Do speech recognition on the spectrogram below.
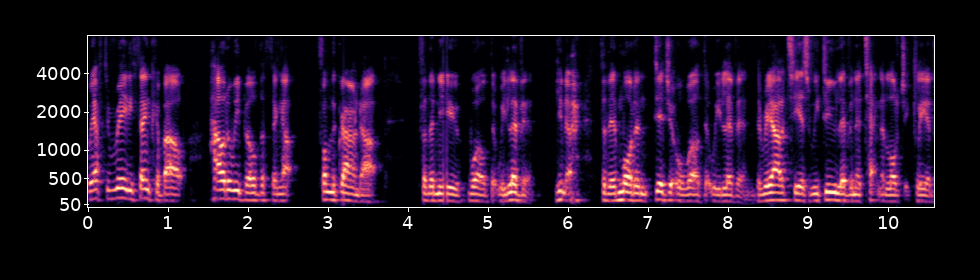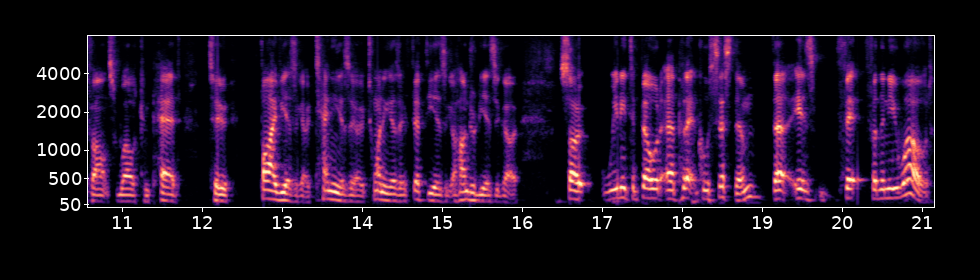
we have to really think about how do we build the thing up from the ground up for the new world that we live in, you know, for the modern digital world that we live in. The reality is we do live in a technologically advanced world compared to five years ago, 10 years ago, 20 years ago, 50 years ago, 100 years ago. So we need to build a political system that is fit for the new world,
